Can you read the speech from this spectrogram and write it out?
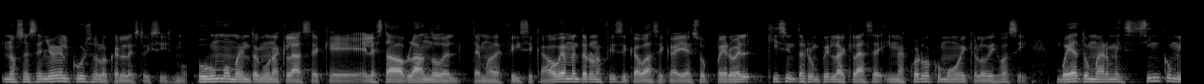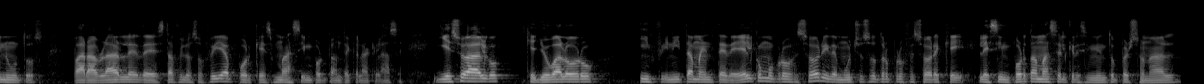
nos enseñó en el curso lo que era el estoicismo. Hubo un momento en una clase que él estaba hablando del tema de física. Obviamente era una física básica y eso, pero él quiso interrumpir la clase y me acuerdo como hoy que lo dijo así. Voy a tomarme cinco minutos para hablarle de esta filosofía porque es más importante que la clase. Y eso es algo que yo valoro infinitamente de él como profesor y de muchos otros profesores que les importa más el crecimiento personal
